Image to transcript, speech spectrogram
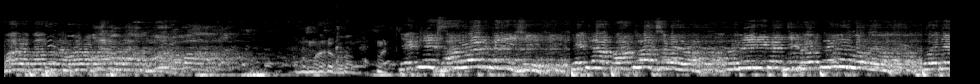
મારા મારા કેટલી સારવાર કરી છે. કેટલા પાકલા ચડાવ્યા. અમેરિકાથી ડોક્ટરને બોલાવ્યા. તો જે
